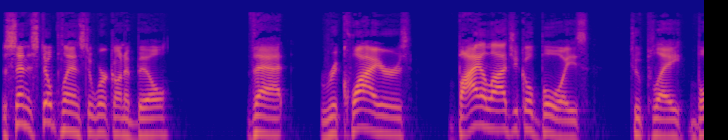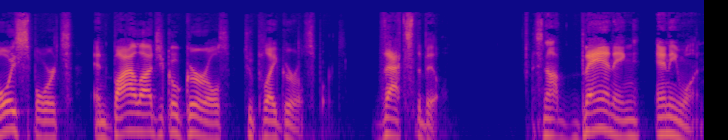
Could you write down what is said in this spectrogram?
The Senate still plans to work on a bill that requires biological boys to play boys' sports and biological girls to play girls' sports. That's the bill. It's not banning anyone.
